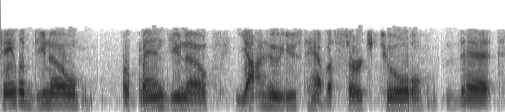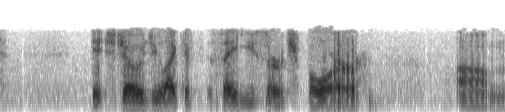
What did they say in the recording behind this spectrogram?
Caleb, do you know, or Ben, do you know, Yahoo used to have a search tool that it showed you like if say you search for um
